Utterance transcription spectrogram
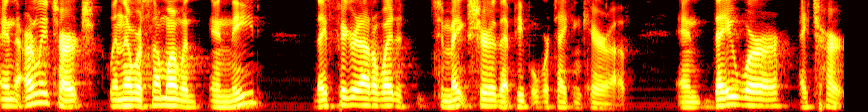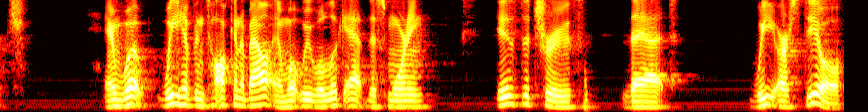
in the early church, when there was someone with, in need, they figured out a way to, to make sure that people were taken care of. And they were a church. And what we have been talking about and what we will look at this morning is the truth that we are still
